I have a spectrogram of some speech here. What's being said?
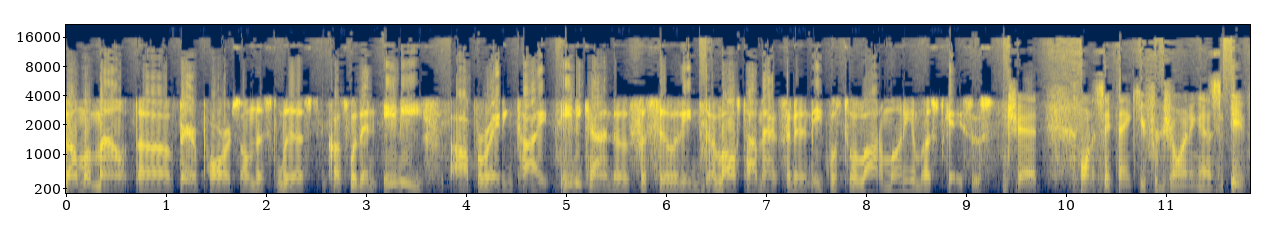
some amount of spare parts on this list because within any operating type, any kind of facility, a lost time accident equals to a lot of money in most cases. Chad, I want to say thank you for joining us. If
